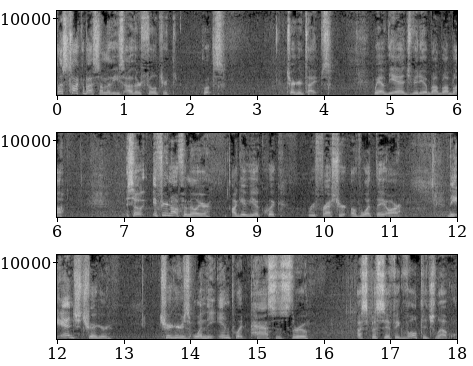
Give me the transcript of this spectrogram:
Let's talk about some of these other filter, whoops, trigger types. We have the edge, video, blah, blah, blah. So if you're not familiar, I'll give you a quick refresher of what they are. The edge trigger triggers when the input passes through a specific voltage level.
